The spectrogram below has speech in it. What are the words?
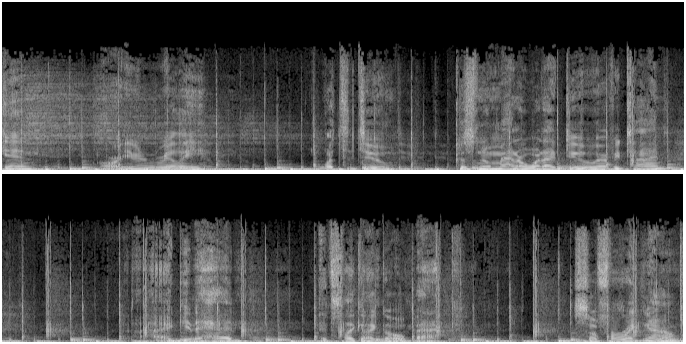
begin or even really what to do. Because no matter what I do, every time I get ahead, it's like I go back. So for right now,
